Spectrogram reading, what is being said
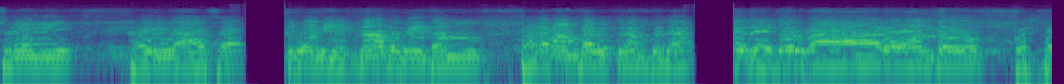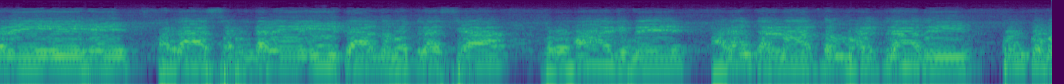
శ్రీ కైలాస యజ్ఞాపవేదం పరమంబ విక్రం ప్రజా రేతుర్వారోహంతో పుష్పణీ హరాస్య పుండరీకాంతముద్రస్య గృహాయుమే అలంకరణార్థం హరిద్రాది కుంకుమ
